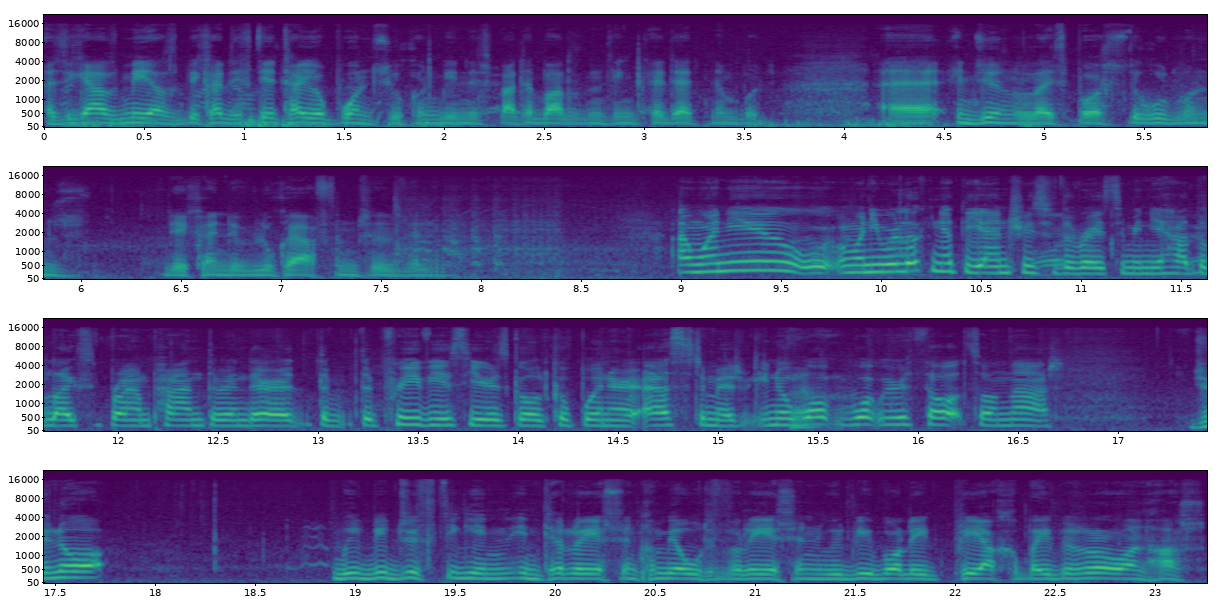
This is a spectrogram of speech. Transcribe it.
as regards meals, because if they tie up once, you can be in a of bother and things like that. But uh, in general, I suppose the good ones, they kind of look after themselves anyway. And when you when you were looking at the entries for the race, I mean, you had the likes of Brown Panther and there, the, the previous year's Gold Cup winner, Estimate. You know, yeah. what, what were your thoughts on that? Do you know, we'd be drifting in into and coming out of a race and we'd be worried, preoccupied with our own horse.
